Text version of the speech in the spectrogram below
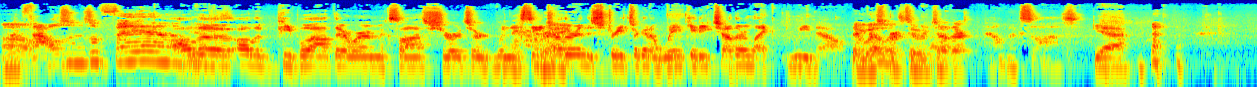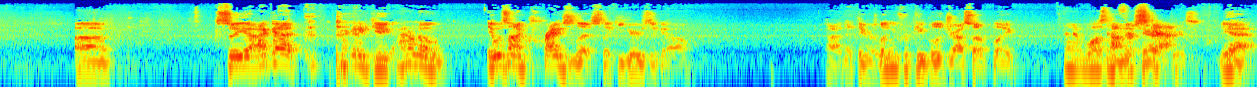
Um, thousands of fans. All Yes. the all the people out there wearing McSauce shirts, or when they see each other in the streets, are gonna wink at each other like we know. they We whisper what's to each on. other, "Helmet sauce." Yeah, Uh, so yeah, I got I got a gig. I don't know. It was on Craigslist like years ago. Uh, that they were looking for people to dress up like And it wasn't comic for scat. characters. Yeah,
